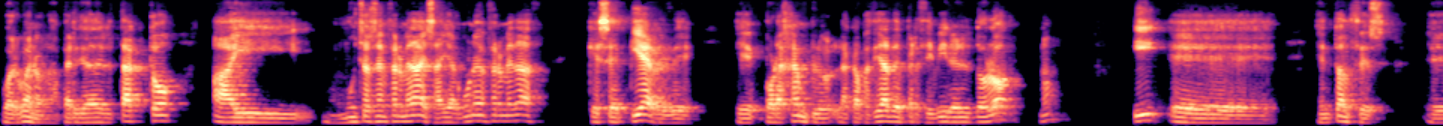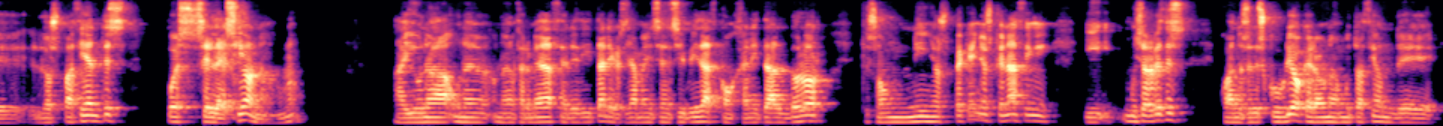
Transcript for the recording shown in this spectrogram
Pues bueno, la pérdida del tacto, hay muchas enfermedades, hay alguna enfermedad que se pierde, eh, por ejemplo, la capacidad de percibir el dolor, ¿no? Y eh, entonces eh, los pacientes pues se lesionan, ¿no? Hay una, una- una enfermedad hereditaria que se llama insensibilidad congénita al dolor, que son niños pequeños que nacen y, y muchas veces cuando se descubrió que era una mutación de,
